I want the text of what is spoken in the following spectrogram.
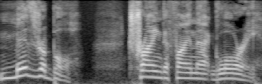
miserable, trying to find that glory.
